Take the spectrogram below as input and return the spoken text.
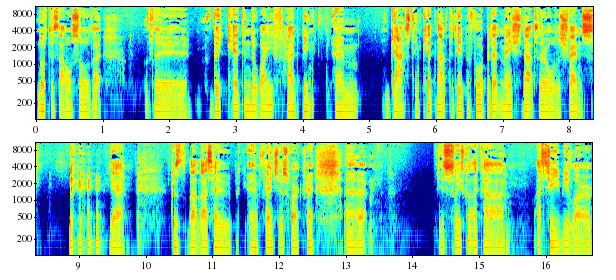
Notice also that the the kid and the wife had been um, gassed and kidnapped the day before, but didn't mention that to their oldest friends. yeah, because that, that's how uh, friendships work. Uh, so he's got like a a three wheeler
